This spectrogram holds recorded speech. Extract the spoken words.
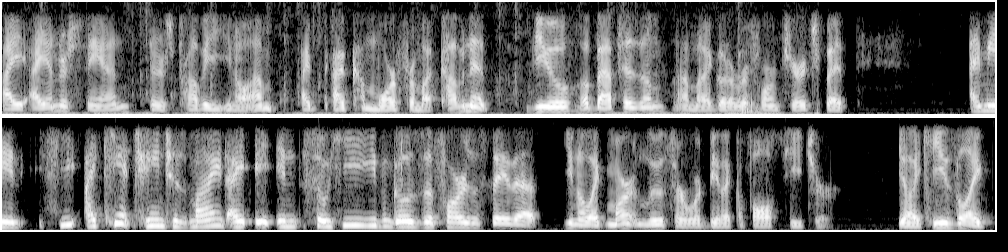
I, I understand there's probably you know I'm I, I come more from a covenant view of baptism. I'm I go to Reformed Church, but I mean he I can't change his mind. I and so he even goes as far as to say that you know like Martin Luther would be like a false teacher. You know, like he's like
